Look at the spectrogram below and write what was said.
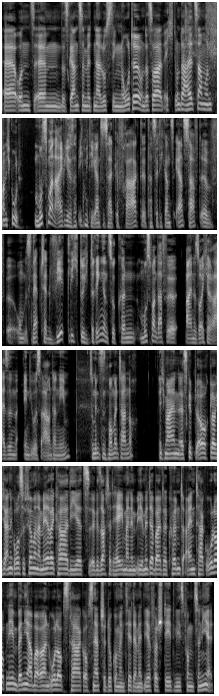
äh, und ähm, das Ganze mit einer lustigen Note und das war halt echt unterhaltsam und fand ich gut. Muss man eigentlich, das habe ich mich die ganze Zeit gefragt, äh, tatsächlich ganz ernsthaft, äh, äh, um Snapchat wirklich durchdringen zu können, muss man dafür eine solche Reise in die USA unternehmen? Zumindest momentan noch? Ich meine, es gibt auch, glaube ich, eine große Firma in Amerika, die jetzt äh, gesagt hat, hey, meine, ihr Mitarbeiter könnt einen Tag Urlaub nehmen, wenn ihr aber euren Urlaubstag auf Snapchat dokumentiert, damit ihr versteht, wie es funktioniert.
